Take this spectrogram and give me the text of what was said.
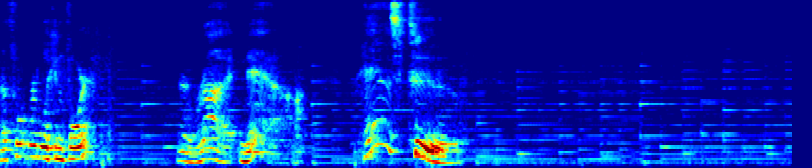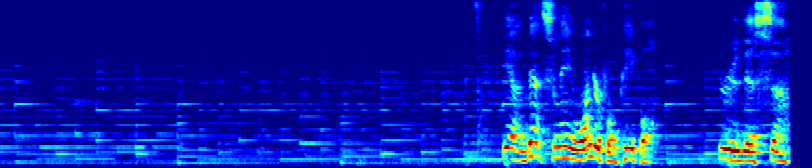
That's what we're looking for. All right, now, pass two. Yeah, I've met so many wonderful people through this uh,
